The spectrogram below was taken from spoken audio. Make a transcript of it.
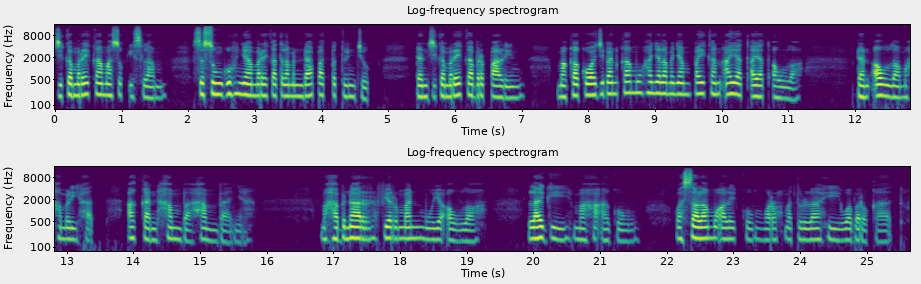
Jika mereka masuk Islam, sesungguhnya mereka telah mendapat petunjuk, dan jika mereka berpaling, maka kewajiban kamu hanyalah menyampaikan ayat-ayat Allah, dan Allah maha melihat akan hamba-hambanya. Maha benar firmanmu ya Allah, lagi maha agung. Wassalamualaikum warahmatullahi wabarakatuh.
